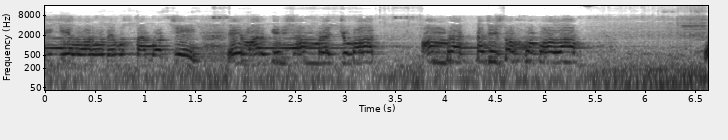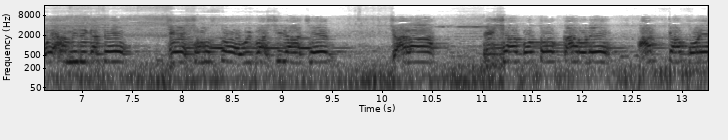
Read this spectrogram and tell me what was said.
বিকিয়ে দেওয়ার ব্যবস্থা করছে। এই মার্কিন সাম্রাজ্যবাদ, আমরা একটা জিনিস লক্ষ্য করলাম, ওই আমেরিকাতে যে সমস্ত অভিবাসীরা আছেন, যারা পেশাগত কারণে আটকা পড়ে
